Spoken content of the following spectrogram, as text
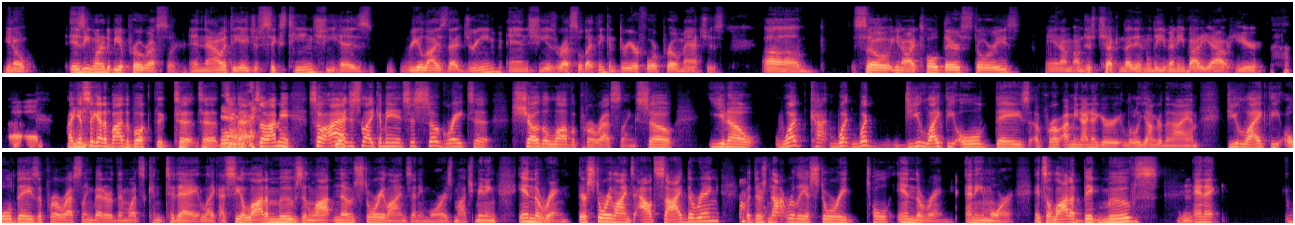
you know. Izzy wanted to be a pro wrestler, and now at the age of 16, she has realized that dream, and she has wrestled, I think, in three or four pro matches. Um, so, you know, I told their stories, and I'm I'm just checking I didn't leave anybody out here. Um, I guess they got to buy the book to to, to yeah. do that. So I mean, so I, yeah. I just like I mean, it's just so great to show the love of pro wrestling. So you know what kind what what do you like the old days of pro? I mean, I know you're a little younger than I am. Do you like the old days of pro wrestling better than what's con- today? Like, I see a lot of moves and lot no storylines anymore as much. Meaning in the ring, there's storylines outside the ring, but there's not really a story told in the ring anymore. It's a lot of big moves, mm-hmm. and it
